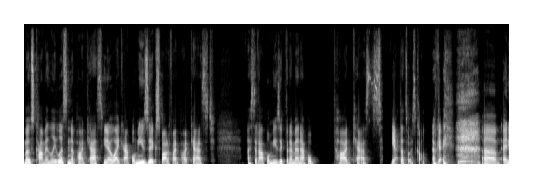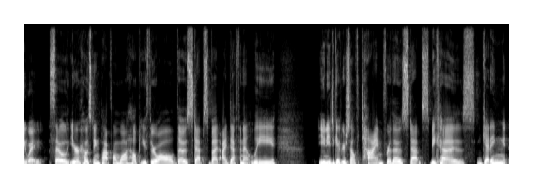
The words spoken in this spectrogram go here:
most commonly listen to podcasts, you know, like Apple Music, Spotify podcast. I said Apple Music, but I meant Apple Podcasts. Yeah, that's what it's called. Okay. Um, anyway, so your hosting platform will help you through all those steps, but I definitely you need to give yourself time for those steps because getting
